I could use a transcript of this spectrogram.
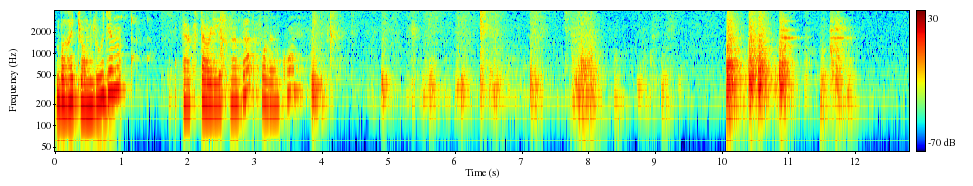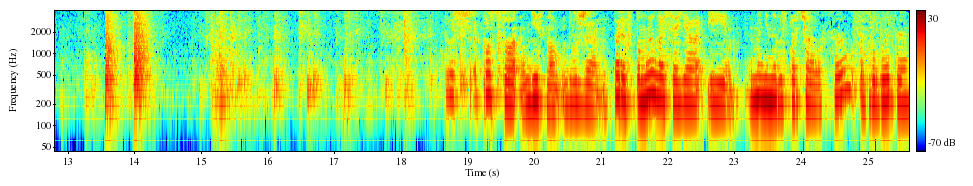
багатьом людям. Так, ставлю їх назад, хвилинку. Тож просто дійсно дуже перевтомилася я, і мені не вистачало сил зробити,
